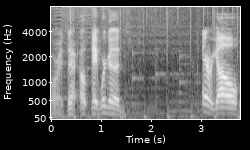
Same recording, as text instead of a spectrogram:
Alright, there. Okay, we're good. Here we go.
